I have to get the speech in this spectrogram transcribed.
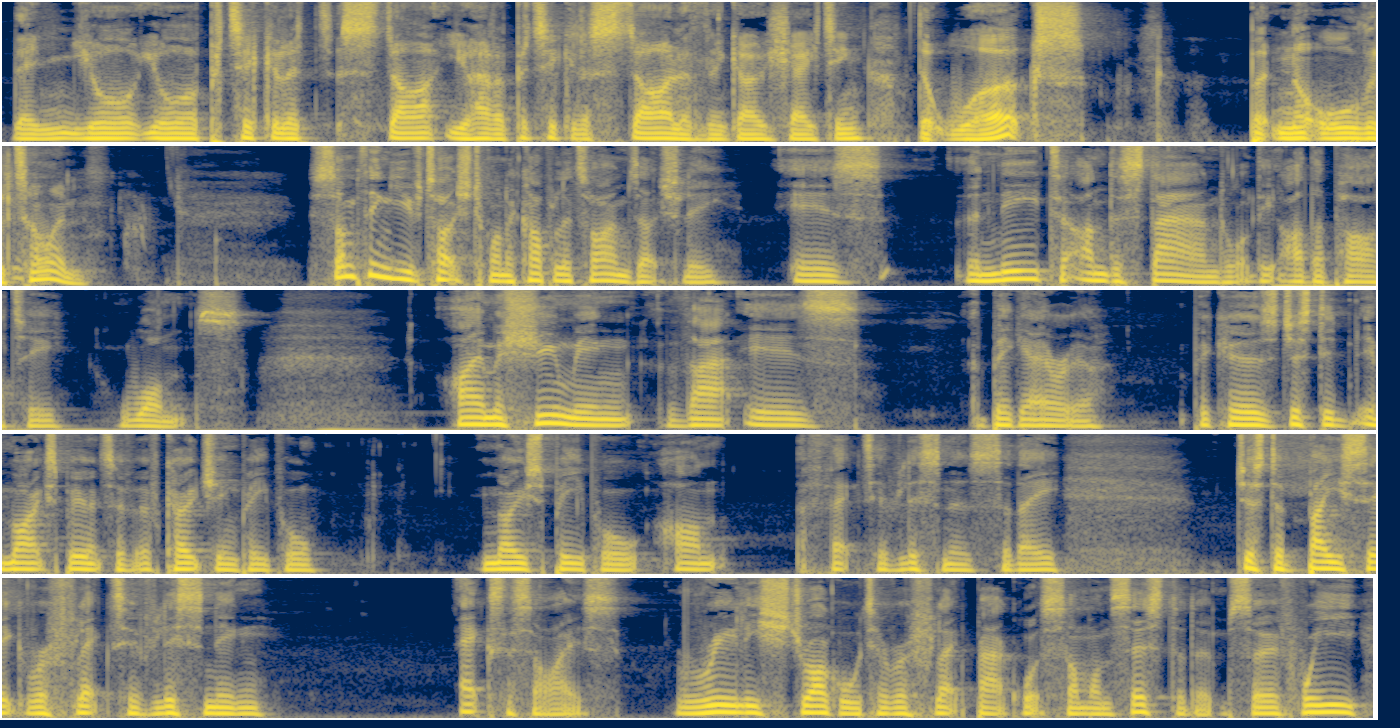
then you're you're a particular style. You have a particular style of negotiating that works, but not all the time. Something you've touched upon a couple of times actually is the need to understand what the other party wants. I'm assuming that is a big area because just in, in my experience of, of coaching people, most people aren't effective listeners. So they just a basic reflective listening exercise really struggle to reflect back what someone says to them. So if we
